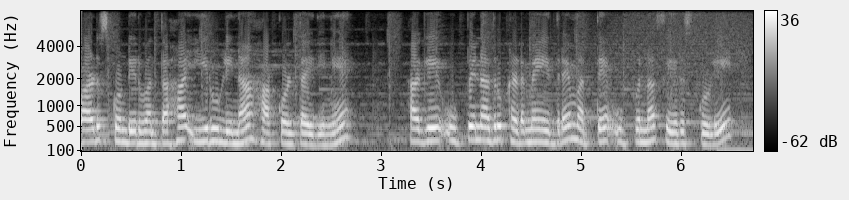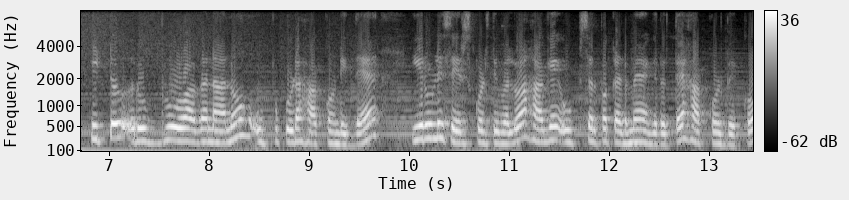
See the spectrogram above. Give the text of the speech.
ಬಾಡಿಸ್ಕೊಂಡಿರುವಂತಹ ಈರುಳ್ಳಿನ ಹಾಕ್ಕೊಳ್ತಾ ಇದ್ದೀನಿ. ಹಾಗೆ ಉಪ್ಪೇನಾದರೂ ಕಡಿಮೆ ಇದ್ದರೆ ಮತ್ತೆ ಉಪ್ಪನ್ನು ಸೇರಿಸ್ಕೊಳ್ಳಿ. ಹಿಟ್ಟು ರುಬ್ಬುವಾಗ ನಾನು ಉಪ್ಪು ಕೂಡ ಹಾಕ್ಕೊಂಡಿದ್ದೆ ಈರುಳ್ಳಿ ಸೇರಿಸ್ಕೊಳ್ತೀವಲ್ವ, ಹಾಗೆ ಉಪ್ಪು ಸ್ವಲ್ಪ ಕಡಿಮೆ ಆಗಿರುತ್ತೆ ಹಾಕ್ಕೊಳ್ಬೇಕು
